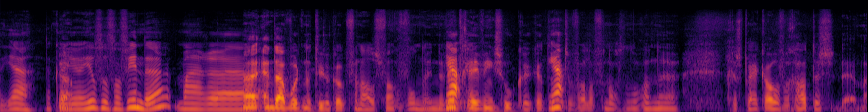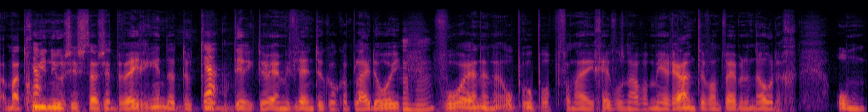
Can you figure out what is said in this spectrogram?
ja, daar ja. je heel veel van vinden. Maar, uh, en daar wordt natuurlijk ook van alles van gevonden in de ja. wetgevingshoek. Ik had er ja. toevallig vanochtend nog een uh, gesprek over gehad. Dus, maar het goede nieuws is, daar zit beweging in. Dat doet de directeur MIVD natuurlijk ook een pleidooi mm -hmm. voor en een oproep op. Van hey, geef ons nou wat meer ruimte, want we hebben het nodig om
